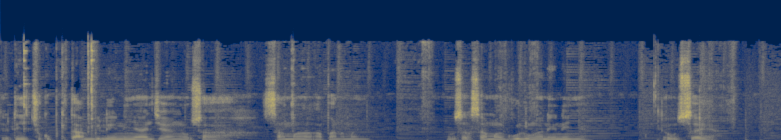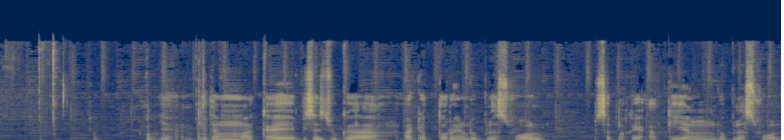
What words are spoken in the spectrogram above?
Jadi cukup kita ambil ininya aja nggak usah sama apa namanya usah sama gulungan ininya. Nggak usah ya. Ya kita memakai bisa juga adaptor yang 12 volt bisa pakai aki yang 12 volt.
